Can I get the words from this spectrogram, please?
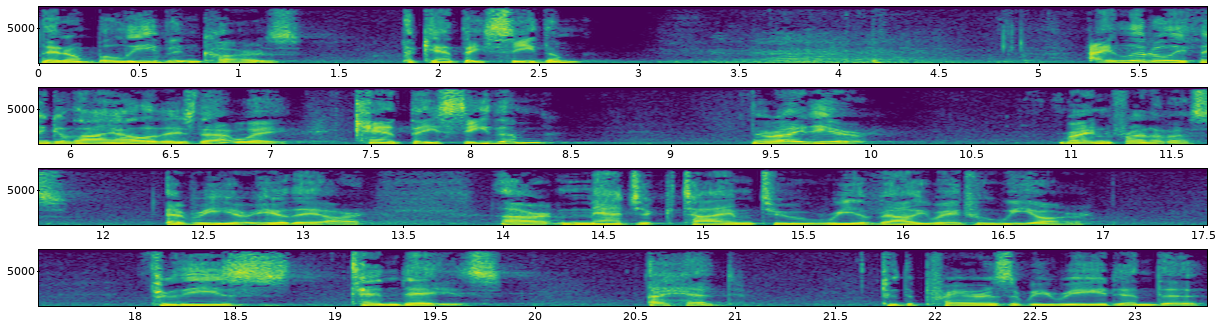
They don't believe in cars, but can't they see them? I literally think of the high holidays that way. Can't they see them? They're right here, right in front of us. Every year, here they are. Our magic time to reevaluate who we are. Through these 10 days ahead, through the prayers that we read and the,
